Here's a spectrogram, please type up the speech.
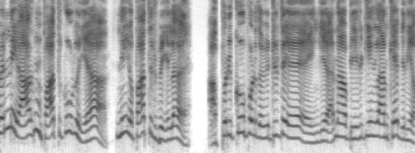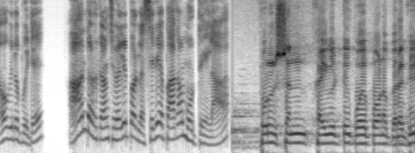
பெண்ணை யாரும் பார்த்து கூப்பிடுயா நீங்க பார்த்துருப்பீங்களே அப்படி கூப்பிடுறத விட்டுட்டு இங்க அண்ணா அப்படி இருக்கீங்களான்னு கேக்குறீங்க அவங்ககிட்ட போயிட்டு. ஆண்டவர் காமிச்ச வெளிப்பாடுல சரியா பார்க்காம விட்டீங்களா? புருஷன் கைவிட்டு போய் போன பிறகு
